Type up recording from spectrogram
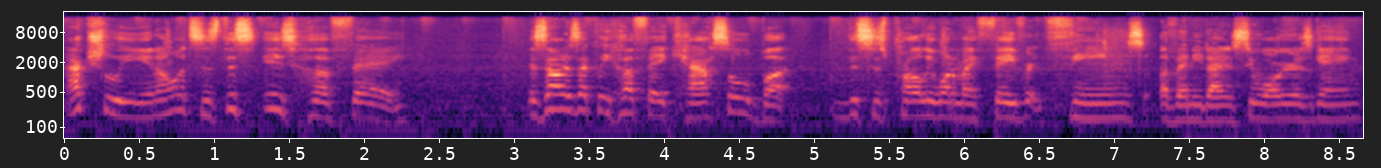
Actually, you know what? Since this is Hefei, it's not exactly Hefei Castle, but this is probably one of my favorite themes of any Dynasty Warriors game.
